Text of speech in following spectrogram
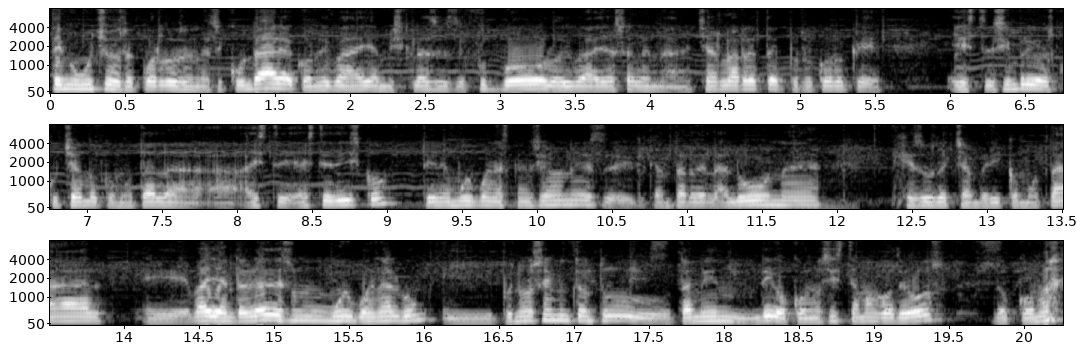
Tengo muchos recuerdos en la secundaria, cuando iba ahí a mis clases de fútbol o iba, ya saben, a echar la reta, pues recuerdo que este, siempre iba escuchando como tal a, este, a este disco. Tiene muy buenas canciones, El Cantar de la Luna, Jesús de Chamberí como tal. Eh, vaya, en realidad es un muy buen álbum. Y pues no sé, Milton, tú también, digo, conociste a Mago de Oz, lo conoces,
